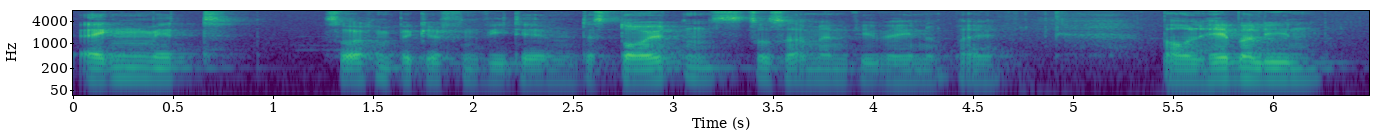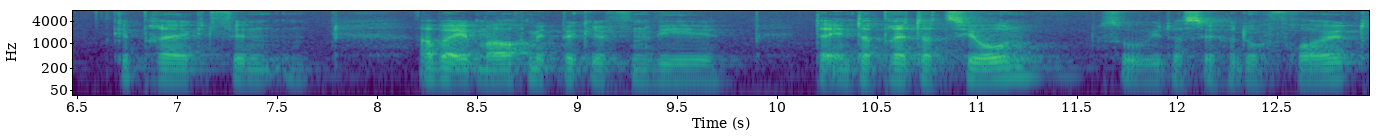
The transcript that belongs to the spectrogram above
eng mit solchen Begriffen wie dem des Deutens zusammen, wie wir ihn bei Paul Heberlin geprägt finden, aber eben auch mit Begriffen wie der Interpretation, so wie das sicher durch Freud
